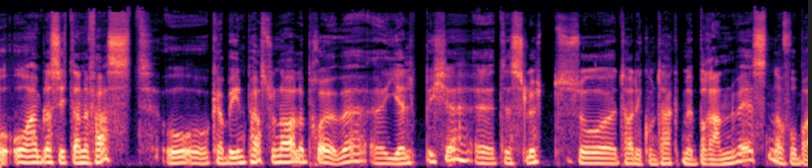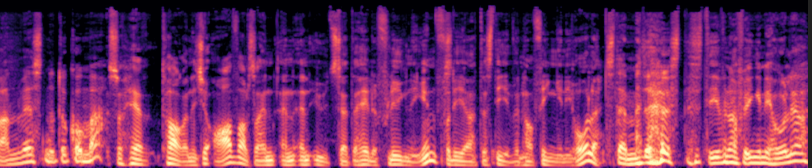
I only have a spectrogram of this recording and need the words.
og, og han blir sittende fast, og kabinpersonalet prøver, eh, hjelper ikke. Eh, Til slutt så tar de kontakt med brannvesenet og får brannvesenet til å komme. Så her tar en ikke av, altså en, en, en utsetter hele flygningen fordi at Steven har fingeren i hullet. Stemmer det. Steven har fingeren i hullet, ja.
